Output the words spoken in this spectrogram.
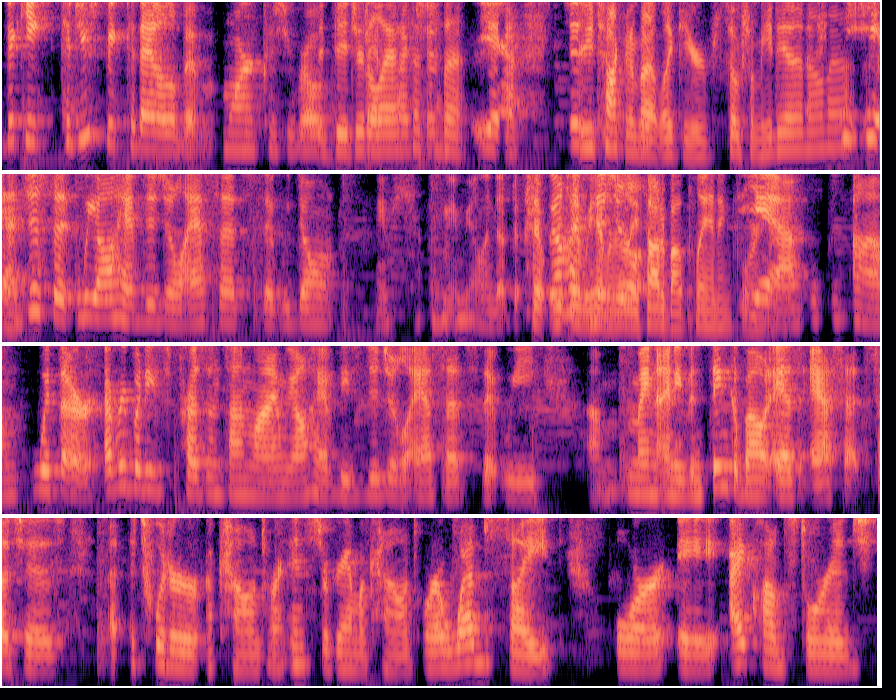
Vicki, could you speak to that a little bit more? Because you wrote The digital that assets section. that- yeah. Are Just, you talking about like your social media and all that? Yeah, just that we all have digital assets that we don't. Maybe, maybe I'll end up. that we we, all that have we haven't really thought about planning for. Yeah, um, with our everybody's presence online, we all have these digital assets that we um, may not even think about as assets, such as a, a Twitter account or an Instagram account or a website or a iCloud storage,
